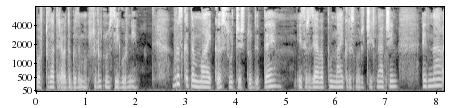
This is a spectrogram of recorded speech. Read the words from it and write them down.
В това трябва да бъдем абсолютно сигурни. Връзката майка с учещо дете изразява по най-красноречив начин една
